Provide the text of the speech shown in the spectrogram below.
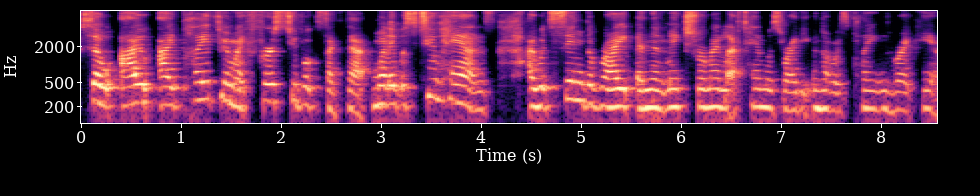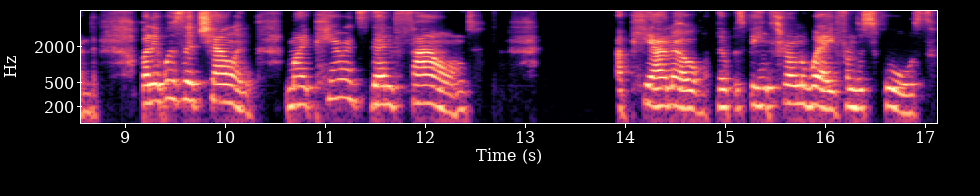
So I, I played through my first two books like that. When it was two hands, I would sing the right and then make sure my left hand was right, even though I was playing the right hand. But it was a challenge. My parents then found a piano that was being thrown away from the schools.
